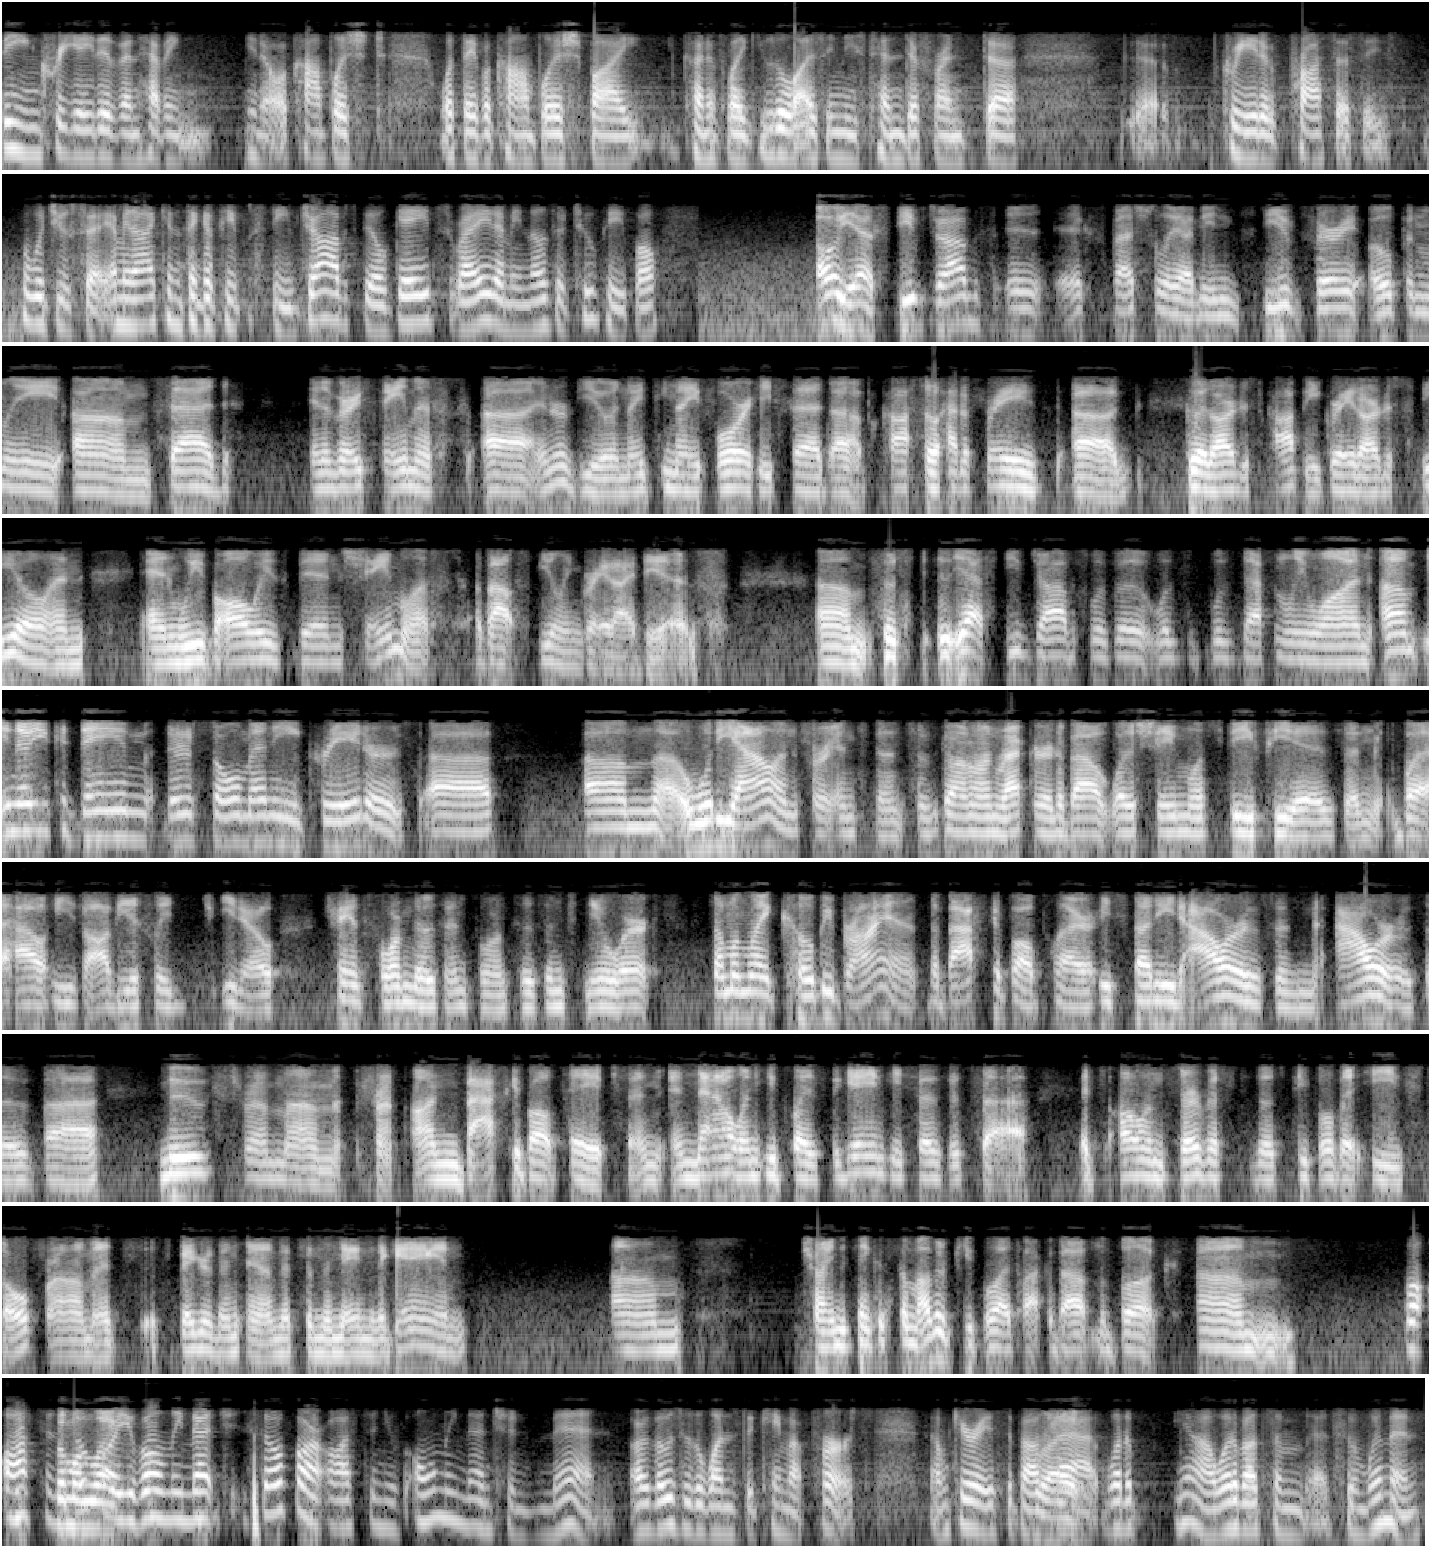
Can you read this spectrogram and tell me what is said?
being creative and having you know accomplished what they've accomplished by kind of like utilizing these ten different uh, uh, creative processes? Who would you say? I mean, I can think of people, Steve Jobs, Bill Gates, right? I mean, those are two people. Oh yeah, Steve Jobs especially. I mean, Steve very openly um, said in a very famous uh, interview in 1994, he said uh, Picasso had a phrase, uh, "Good artist copy, great artist steal," and and we've always been shameless about stealing great ideas. Um, so yeah, Steve Jobs was a was was definitely one. Um, you know, you could name. There's so many creators. Uh, um, Woody Allen, for instance, has gone on record about what a shameless thief he is, and but how he's obviously you know transformed those influences into new work. Someone like Kobe Bryant, the basketball player, he studied hours and hours of uh, moves from um from on basketball tapes. And and now when he plays the game he says it's uh it's all in service to those people that he stole from. It's it's bigger than him. It's in the name of the game. Um trying to think of some other people I talk about in the book. Um well, Austin, so far like, you've only mentioned so far, Austin, you've only mentioned men, or those are the ones that came up first. So I'm curious about right. that. What, yeah, what about some some women?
